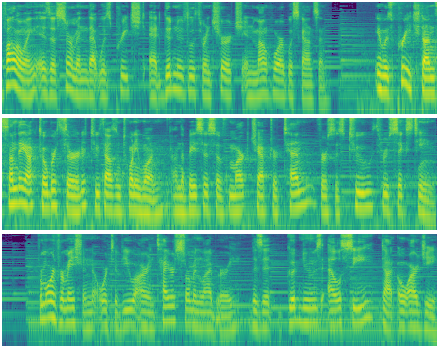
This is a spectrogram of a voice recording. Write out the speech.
The following is a sermon that was preached at Good News Lutheran Church in Mount Horeb, Wisconsin. It was preached on Sunday, October 3rd, 2021, on the basis of Mark chapter 10, verses 2 through 16. For more information or to view our entire sermon library, visit goodnewslc.org.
